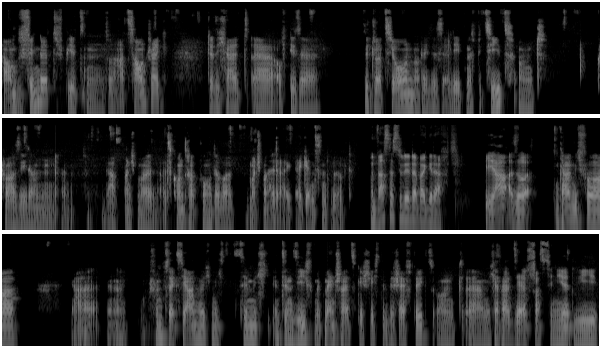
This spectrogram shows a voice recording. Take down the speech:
Raum befindet, spielt ein, so eine Art Soundtrack, der sich halt äh, auf diese Situation oder dieses Erlebnis bezieht und quasi dann äh, ja, manchmal als Kontrapunkt, aber manchmal halt er ergänzend wirkt. Und was hast du dir dabei gedacht? Ja, also ich habe mich vor ja, äh, fünf, sechs Jahren habe ich mich ziemlich intensiv mit Menschheitsgeschichte beschäftigt und äh, mich hat halt sehr fasziniert, wie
